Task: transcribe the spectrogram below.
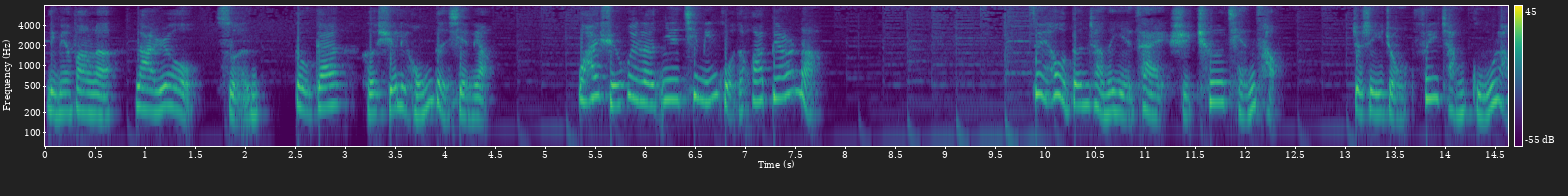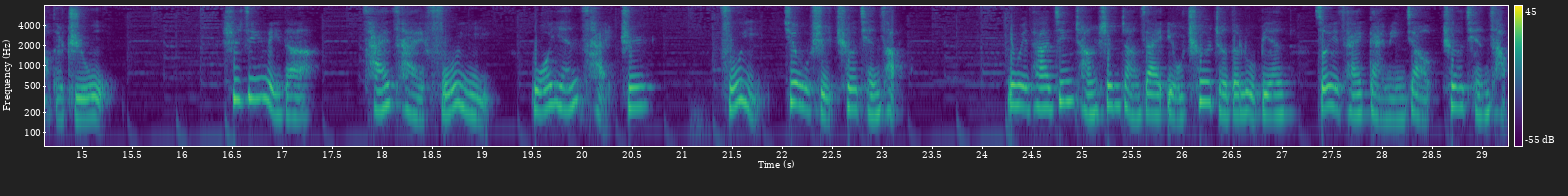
里面放了腊肉、笋、豆干和雪里红等馅料。我还学会了捏清明果的花边呢。最后登场的野菜是车前草，这是一种非常古老的植物，《诗经》里的“采采芣以薄言采之”，辅以。就是车前草，因为它经常生长在有车辙的路边，所以才改名叫车前草。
